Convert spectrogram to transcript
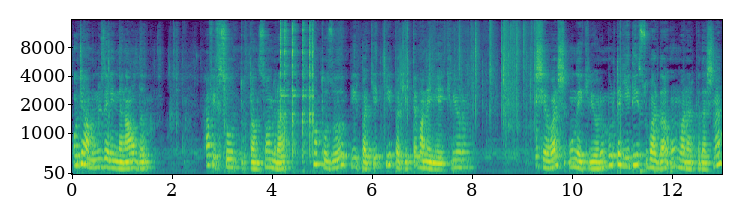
Ocağımın üzerinden aldım. Hafif soğuttuktan sonra tozu bir paket, bir pakette vanilya ekliyorum. Yavaş yavaş un ekliyorum. Burada 7 su bardağı un var arkadaşlar.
